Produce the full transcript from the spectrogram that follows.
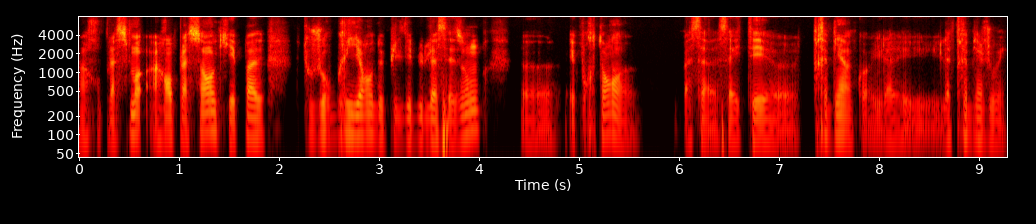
un, remplacement, un remplaçant qui n'est pas toujours brillant depuis le début de la saison. et pourtant, bah, ça, a été euh, très bien. Quoi. Il, a, il a très bien joué.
